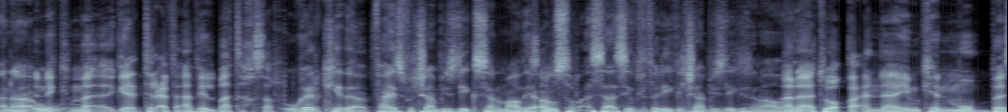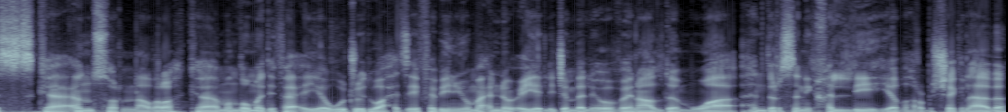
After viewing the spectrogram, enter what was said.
أنا إنك ما قاعد تلعب في أنفيلد ما تخسر. وغير كذا فايز في ال Champions League السنة الماضية عنصر أساسي في الفريق ال Champions League السنة الماضية. أنا أتوقع إنه يمكن مو بس كعنصر نظرة كمنظومة دفاعية وجود واحد زي فابينيو مع النوعية اللي جنبه اللي هو فينالدوم وهندرسون يخليه يظهر بالشكل هذا.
